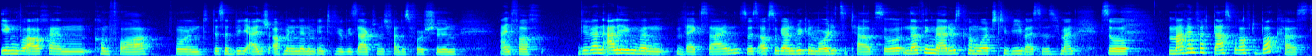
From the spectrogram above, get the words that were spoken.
irgendwo auch ein Komfort. Und das hat Billie Eilish auch mal in einem Interview gesagt und ich fand das voll schön. Einfach wir werden alle irgendwann weg sein. So ist auch sogar ein Rick and Morty Zitat so. Nothing matters, come watch TV, weißt du, was ich meine? So, mach einfach das, worauf du Bock hast.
